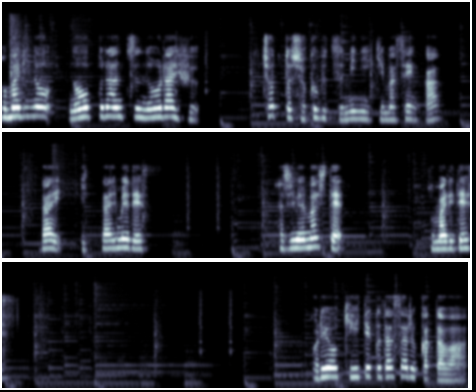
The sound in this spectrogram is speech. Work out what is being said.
泊まりのノープランツノーライフ。ちょっと植物見に行きませんか？第1回目です。はじめまして。泊まりです。これを聞いてくださる方は、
